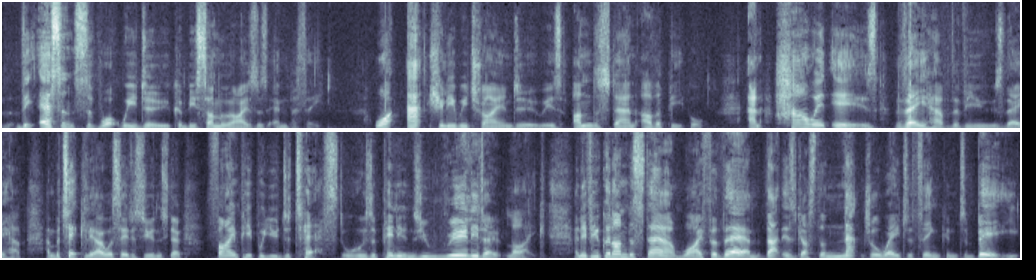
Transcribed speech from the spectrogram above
the essence of what we do could be summarized as empathy. What actually we try and do is understand other people and how it is they have the views they have. And particularly, I would say to students, you know, find people you detest or whose opinions you really don't like. And if you can understand why for them that is just the natural way to think and to be,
